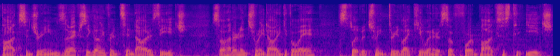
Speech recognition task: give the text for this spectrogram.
box of dreams. They're actually going for $10 each, so $120 giveaway, split between three lucky winners, so four boxes to each.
